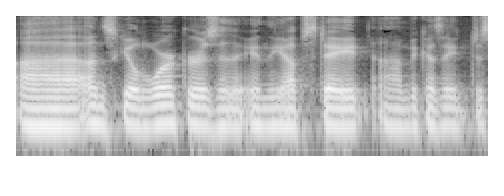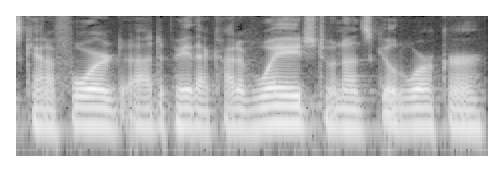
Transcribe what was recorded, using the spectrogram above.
uh, unskilled workers in, in the upstate, uh, because they just can't afford uh, to pay that kind of wage to an unskilled worker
